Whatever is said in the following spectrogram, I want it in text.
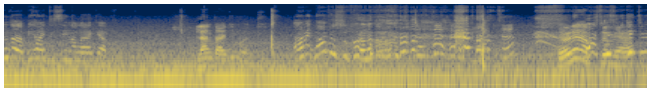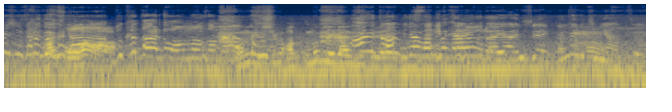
Bunu da behind the scene olarak yap. Blind ID mi? Ahmet ne yapıyorsun korona korona? Yaptı. Öyle yaptım Maskesini ya. getirmiş Ay dur. Ya oha. bu kadar da olmaz ama. Onun işi mi? aklıma bile gelmedi. Ay tamam biliyorum Seni aklıma geldi de yani şey gülmek tamam. için yaptım.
